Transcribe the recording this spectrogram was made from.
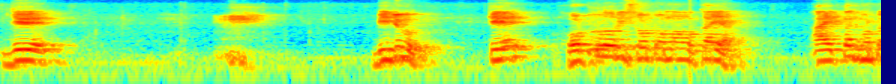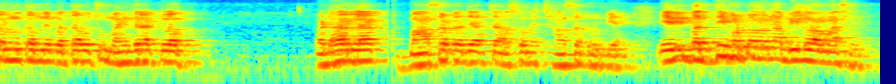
જે બીજું કે હોટલો રિસોર્ટોમાં મુકાયા. આ એક જ હોટલનું તમને બતાવું છું, મહિન્દ્રા ક્લબ. અઢાર લાખ બાસઠ હજાર ચારસો ને છાસઠ રૂપિયા. એવી બધી હોટલોના બિલો આમાં છે.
